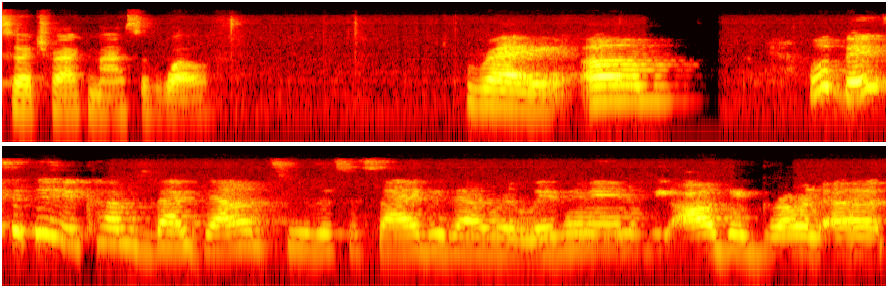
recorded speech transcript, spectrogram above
to attract massive wealth? Right. Um, well, basically, it comes back down to the society that we're living in. We all get grown up,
